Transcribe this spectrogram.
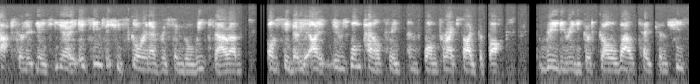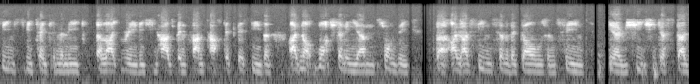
Absolutely. You know, it seems that she's scoring every single week now. Um, obviously, there, I, it was one penalty and one from outside the box. Really, really good goal, well taken. She seems to be taking the league alight, really. She has been fantastic this season. I've not watched any um, Swansea but I, have seen some of the goals and seen, you know, she, she just does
